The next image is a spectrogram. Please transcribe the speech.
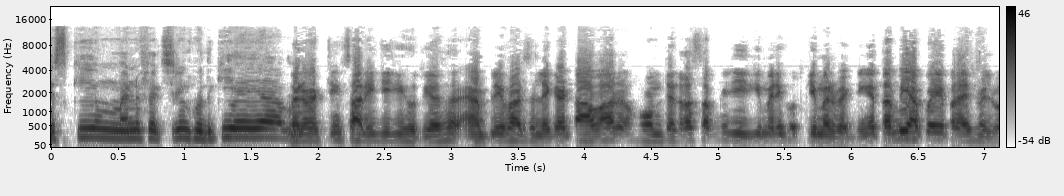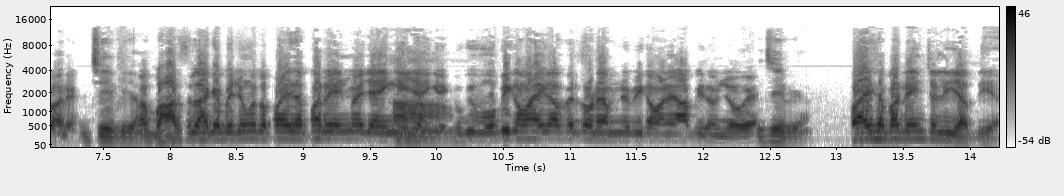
इसकी मैन्युफैक्चरिंग खुद की है या मैन्युफैक्चरिंग सारी चीज़ की होती है सर। एम्पलीफायर से लेकर टावर होम थिएटर सबकी चीज़ की मेरी खुद की मैन्युफैक्चरिंग है तभी आपको ये प्राइस मिल पा रहे हैं। जी भैया। अब बाहर से लाके बेचूँगा तो प्राइस अपर रेंज में जाएँगे ही हाँ। जाएँगे क्योंकि वो भी कमाएगा फिर थोड़े हमने भी कमाने आप ही समझोगे। जी भैया। प्राइस अपर रेंज चली जाती है।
